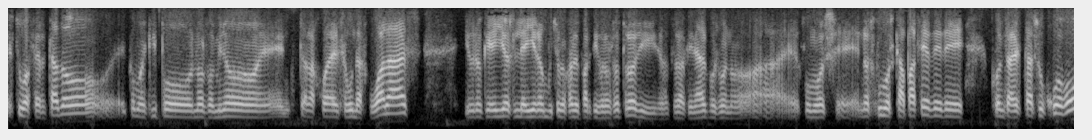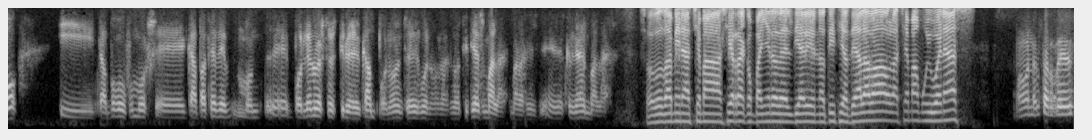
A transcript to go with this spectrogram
estuvo acertado, eh, como equipo nos dominó en todas las jugadas, en segundas jugadas, yo creo que ellos leyeron mucho mejor el partido que nosotros y nosotros al final pues bueno ah, eh, fuimos eh, no fuimos capaces de, de contrarrestar su juego y tampoco fuimos eh, capaces de mon- eh, poner nuestro estilo en el campo no entonces bueno las noticias malas malas en general malas Saludo también a Chema Sierra, compañero del diario de Noticias de Álava. Hola Chema, muy buenas. Buenas tardes.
